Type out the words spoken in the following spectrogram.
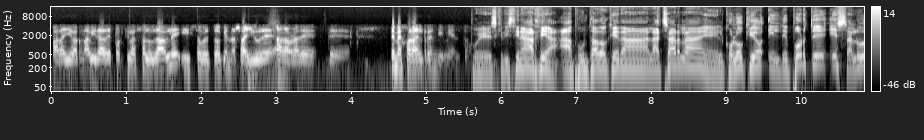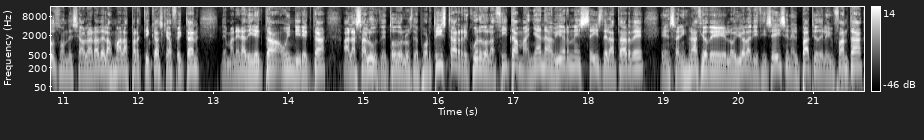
para llevar una vida deportiva saludable y sobre todo que nos ayude a la hora de, de de mejorar el rendimiento. Pues Cristina García, apuntado queda la charla, el coloquio El deporte es salud, donde se hablará de las malas prácticas que afectan de manera directa o indirecta a la salud de todos los deportistas. Recuerdo la cita mañana viernes 6 de la tarde en San Ignacio de Loyola 16, en el patio de la Infanta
